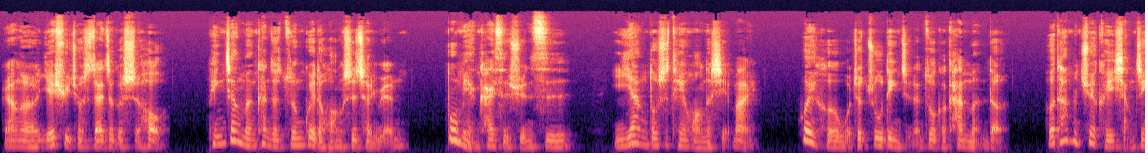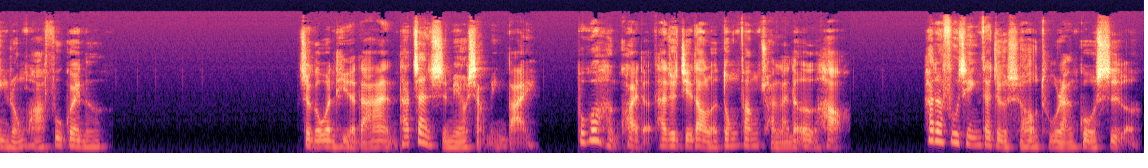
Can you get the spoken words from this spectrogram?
然而，也许就是在这个时候，平将门看着尊贵的皇室成员，不免开始寻思：一样都是天皇的血脉，为何我就注定只能做个看门的？而他们却可以享尽荣华富贵呢？这个问题的答案，他暂时没有想明白。不过很快的，他就接到了东方传来的噩耗：他的父亲在这个时候突然过世了。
